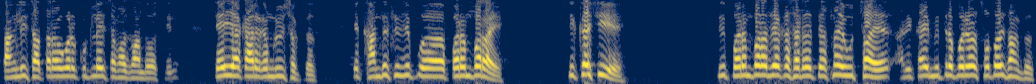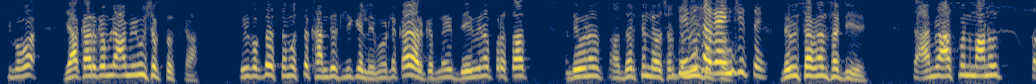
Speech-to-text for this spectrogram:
सांगली सातारा वगैरे कुठलेही समाज बांधव असतील तेही या कार्यक्रम लिहू शकतात की खानदेशची जी प- परंपरा आहे ती कशी आहे? ती परंपरा देखासाठी त्याचाही उत्साह आहे आणि काही मित्रपरिवार स्वतःही सांगतात की बाबा या कार्यक्रमाला आम्ही येऊ शकतोच का? तुम्ही फक्त समस्त खानदेश लिखेले म्हटलं काय हरकत नाही. देवीनं प्रसाद देवीनं दर्शन लिहावं देवी सगळ्यांचीच आहे. देवी सगळ्यांसाठी आहे. तर आम्ही आज पण मानू तर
